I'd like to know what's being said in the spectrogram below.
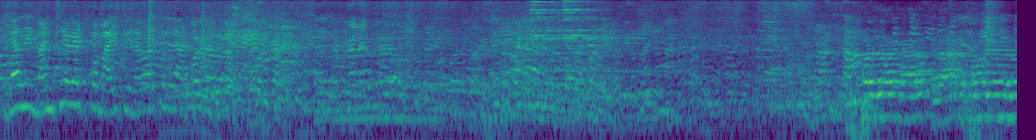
ఇక అది మంచిగా పెట్టుకోమ ఇప్పటిదాకా గ్రామ సమయంలో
